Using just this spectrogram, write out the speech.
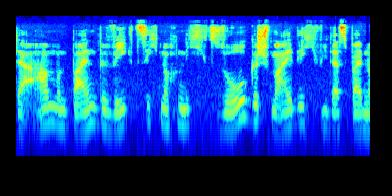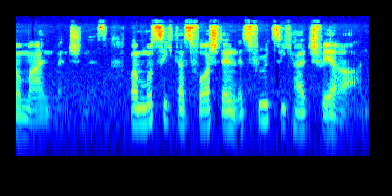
der Arm und Bein bewegt sich noch nicht so geschmeidig, wie das bei normalen Menschen ist. Man muss sich das vorstellen, es fühlt sich halt schwerer an.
